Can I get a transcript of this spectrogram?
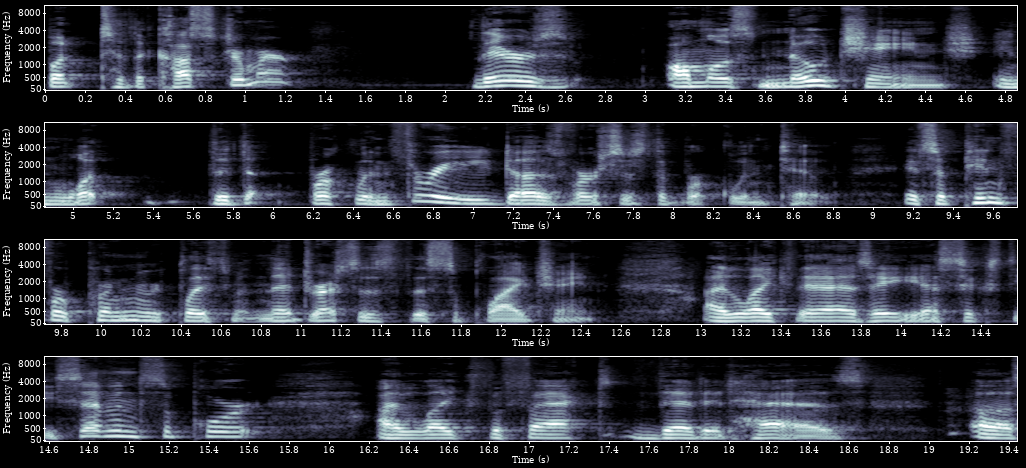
but to the customer, there's almost no change in what the Brooklyn 3 does versus the Brooklyn 2. It's a pin for pin replacement and addresses the supply chain. I like that as AES67 support. I like the fact that it has uh,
